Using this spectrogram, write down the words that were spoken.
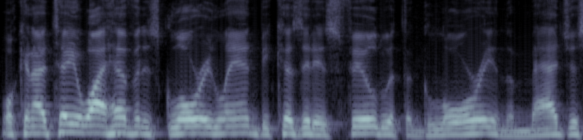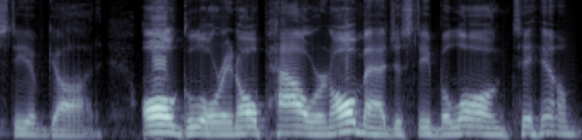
Well, can I tell you why heaven is glory land? Because it is filled with the glory and the majesty of God. All glory and all power and all majesty belong to Him.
